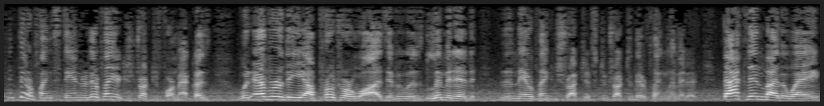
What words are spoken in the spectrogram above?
I think they were playing standard. They were playing a constructed format because whatever the uh, Pro Tour was, if it was limited, then they were playing constructed. If it's constructed, they were playing limited. Back then, by the way,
